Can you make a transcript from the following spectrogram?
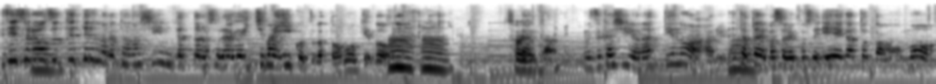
別にそれをずっと言ってるのが楽しいんだったらそれが一番いいことだと思うけど、うん、うん、そう。なんか難しいよなっていうのはあるよね、うん。例えばそれこそ映画とかも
